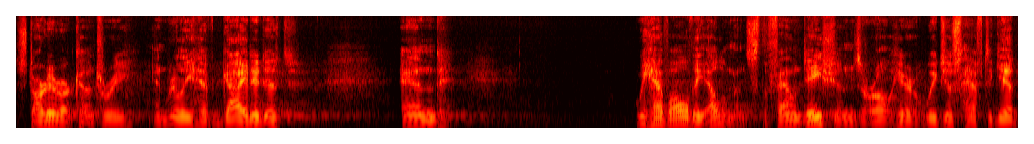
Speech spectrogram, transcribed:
started our country and really have guided it. And we have all the elements, the foundations are all here. We just have to get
